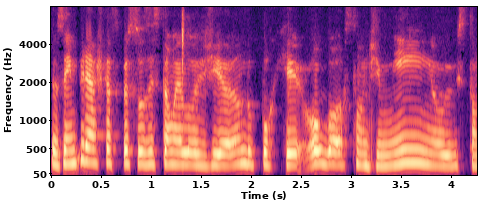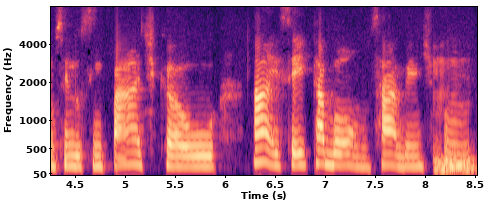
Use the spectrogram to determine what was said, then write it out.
eu sempre acho que as pessoas estão elogiando porque ou gostam de mim, ou estão sendo simpática, ou ah, esse aí tá bom, sabe? Tipo. Uhum.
